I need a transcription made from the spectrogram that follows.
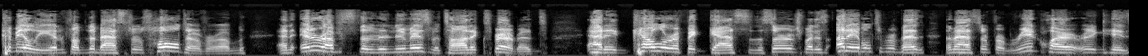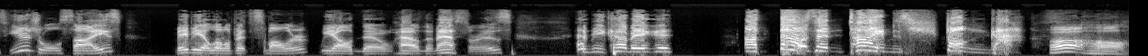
Kamelion from the Master's hold over him and interrupts the numismaton experiment, adding calorific gas to the surge, but is unable to prevent the Master from reacquiring his usual size, maybe a little bit smaller, we all know how the Master is, and becoming a thousand times stronger. Oh.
